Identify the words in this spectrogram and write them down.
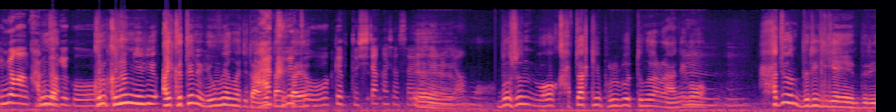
유명한 감독이고. 그, 그런 일이 아니 그때는 유명하지도 아 않았다니까요. 그래도 그때부터 시작하셨어요 예, 연애를요. 뭐 무슨 뭐 갑자기 불 붙은 건 아니고 음, 음. 아주 느리게 느리.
